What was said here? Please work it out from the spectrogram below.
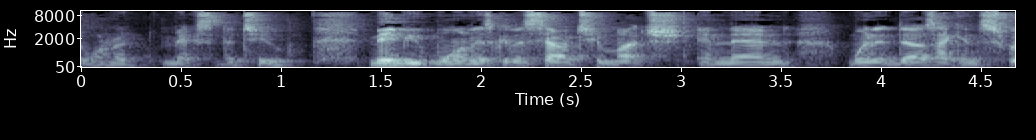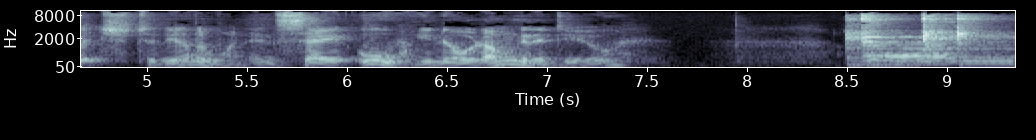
Want to mix the two? Maybe one is going to sound too much, and then when it does, I can switch to the other one and say, "Oh, you know what I'm going to do? I'm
